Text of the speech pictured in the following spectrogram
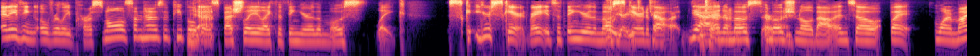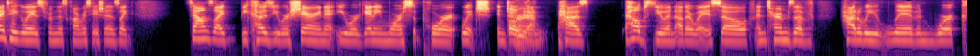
anything overly personal sometimes with people, but especially like the thing you're the most like, sca- you're scared, right? It's the thing you're the most Oh, yeah, scared about. Yeah. And the most Terrified. emotional about. And so, but one of my takeaways from this conversation is like, sounds like because you were sharing it, you were getting more support, which in Oh, turn yeah. has helps you in other ways. So, in terms of how do we live and work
